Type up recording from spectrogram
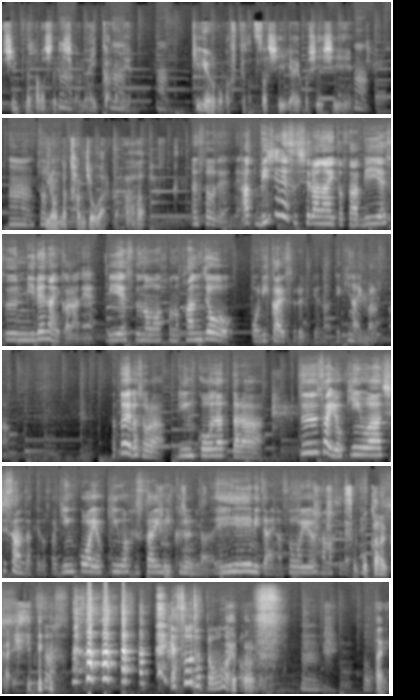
シンプルな話でしかないからね、うん。うん企業の方が複雑だしややこしいし、うん。うんいろんな感情があるから。あそうだよね。あとビジネス知らないとさ BS 見れないからね。BS のその感情を理解するっていうのはできないからさ、例えばそら銀行だったら普通さ預金は資産だけどさ銀行は預金は負債に来るんだ、ええー、みたいなそういう話だよね。そこからかい、いやそうだと思ううん。よ、うん。そうはい、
